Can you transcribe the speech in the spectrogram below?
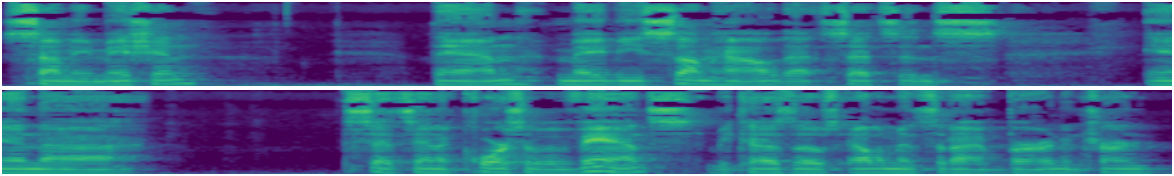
some emission, then maybe somehow that sets in, in uh, sets in a course of events because those elements that I have burned and turned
